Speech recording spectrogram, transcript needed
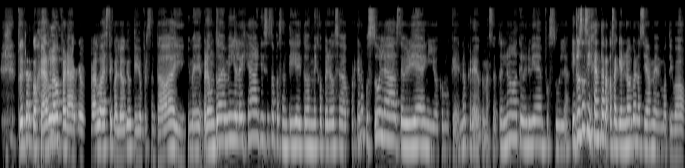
tuve que recogerlo para llevarlo a este coloquio que yo presentaba y, me preguntó de mí, yo le dije, ah, yo hice esta pasantía y todo, me dijo, pero, o sea, ¿por qué no postulas? ¿Te va bien? Y yo como que no creo que me acepten, no, te va bien, postula. Incluso si gente, o sea, que no conocía me motivaba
